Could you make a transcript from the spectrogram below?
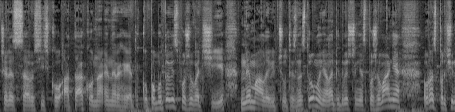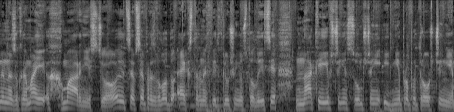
через російську атаку на енергетику. Побутові споживачі не мали відчути знеструмлення, але підвищення споживання розпричинене, зокрема, і хмарністю. Це все призвело до екстрених відключень у столиці на Київщині, Сумщині і Дніпропетровщині.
